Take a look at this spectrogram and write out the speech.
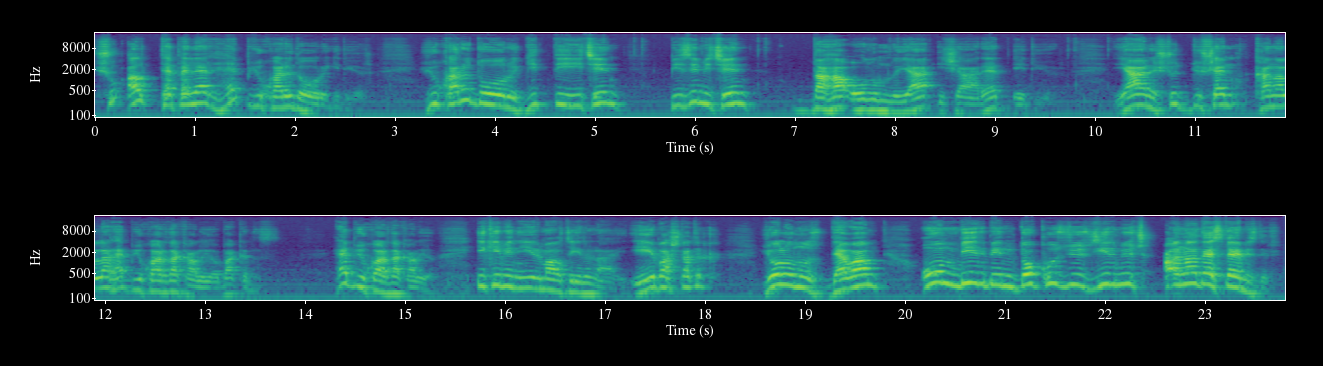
Şu alt tepeler hep yukarı doğru gidiyor. Yukarı doğru gittiği için bizim için daha olumluya işaret ediyor. Yani şu düşen kanallar hep yukarıda kalıyor bakınız. Hep yukarıda kalıyor. 2026 yılına iyi başladık. Yolumuz devam. 11.923 ana desteğimizdir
